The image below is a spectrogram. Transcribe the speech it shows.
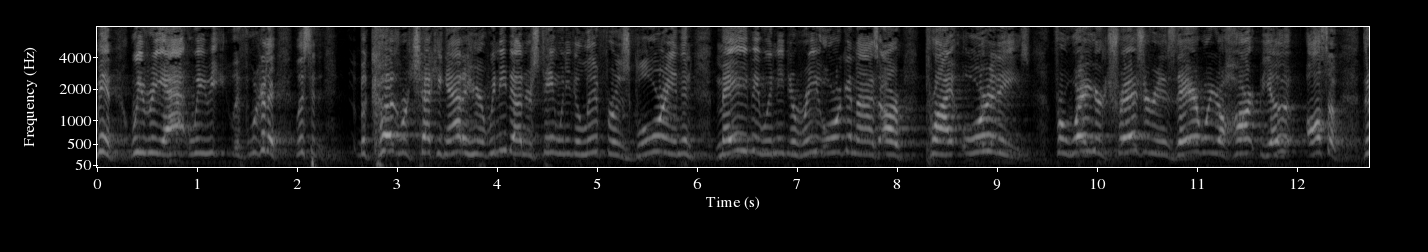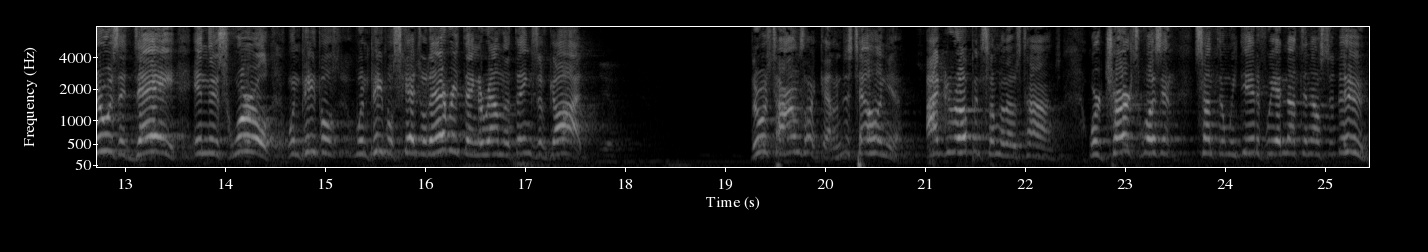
Man, we react, we, if we're to, listen, because we're checking out of here, we need to understand we need to live for His glory, and then maybe we need to reorganize our priorities. For where your treasure is, there will your heart be. Oh, also, there was a day in this world when people, when people scheduled everything around the things of God. There was times like that. I'm just telling you. I grew up in some of those times where church wasn't something we did if we had nothing else to do.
